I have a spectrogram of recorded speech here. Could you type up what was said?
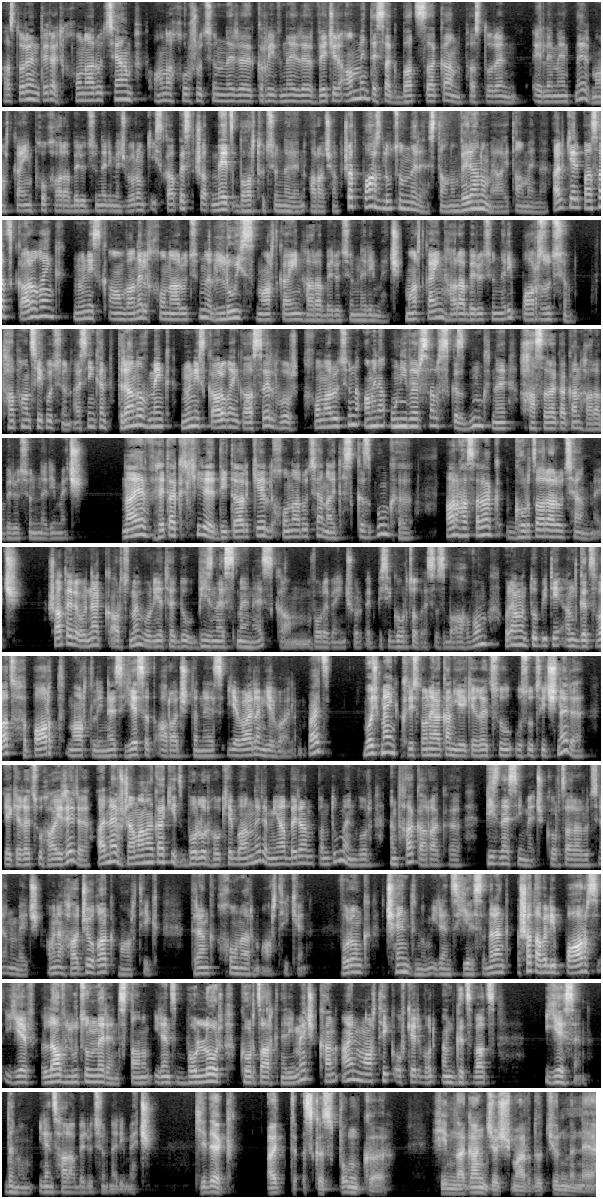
Փաստորեն դեր այդ խոնարհությամբ անախորժությունները, կռիվները, վեճերը ամեն տեսակ բացական փաստորեն էլեմենտներ մարդկային փոխհարաբերությունների մեջ, որոնք իսկապես շատ մեծ բարդություններ են առաջանում։ Շատ པարզ լուծումներ են ստանում, վերանում է այդ ամենը։ Այլ կերպ ասած, կարող ենք նույնիսկ անվանել խոնարհությունը լույս մարդկային հարաբերությունների մեջ։ Մարդկային հարաբերությունների པարզություն թափանցիկություն, այսինքն դրանով մենք նույնիսկ կարող ենք ասել, որ խոնարհությունը ամենաունիվերսալ սկզբունքն է հասարակական հարաբերությունների մեջ։ Նաև հետաքրքիր է դիտարկել խոնարհության այդ սկզբունքը առհասարակ գործարարության մեջ։ Շատերը օրինակ կարծում են, որ եթե դու բիզնեսմեն ես կամ որևէ ինչ որ այդպիսի գործով ես զբաղվում, ուրեմն դու պիտի ընդգծված հպարտ մարդ լինես, եսդ առաջ դնես եւ այլն եւ այլն։ Բայց ոչ միայն քրիստոնեական եկեղեցու ուսուցիչները, եկեղեցու հայրերը, այլ նաև ժամանակակից բոլոր հոգեբանները միաբերան պնդում են, որ ընդհակառակը բիզնեսի մեջ, գործարարության մեջ ամենահաջողակ մարդիկ դրանք խոնար մարդիկ են որոնք չեն դնում իրենց եսը։ Նրանք շատ ավելի པարզ եւ լավ լուծումներ են ստանում իրենց բոլոր գործարքների մեջ, քան այն մարդիկ, ովքեր որ ընդգծված ես են դնում իրենց հարաբերությունների մեջ։ Գիտեք, այդ սկզբունքը հիմնական ճշմարտություն մնե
